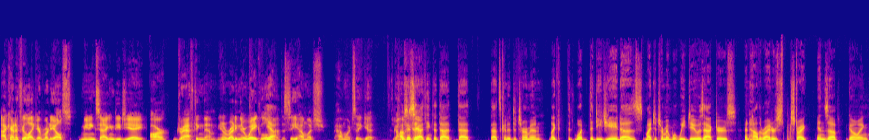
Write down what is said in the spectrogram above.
I kind of feel like everybody else, meaning SAG and DGA, are drafting them. You know, writing their wake a little Yeah. bit to see how much how much they get. Going. I was going to say, I think that that, that that's going to determine like the, what the DGA does might determine what we do as actors and how the writers strike ends up going.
